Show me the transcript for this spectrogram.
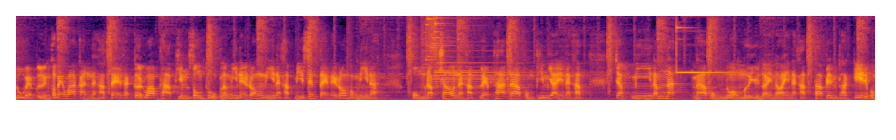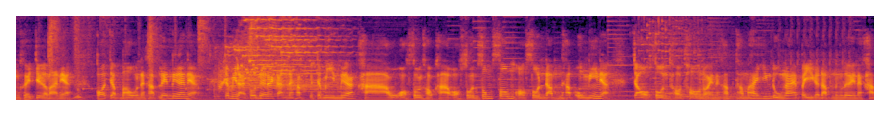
ดูแบบอื่นก็ไม่ว่ากันนะครับ แต่ถ้าเกิดว่าพระพิมพ์ทรงถูกแล้วมีในร่องนี้นะครับมีเส้นแตกในร่องตรงนี้นะ ผมรับเช่านะครับและพระนะครับผมพิมพ์ใหญ่นะครับ จะมีน้ำหนักนะครับผมหน่วงมืออยู่หน่อยๆนะครับถ้าเป็นพระเก๊ที่ผมเคยเจอมาเนี่ยก็จะเบานะครับและเนื้อเนี่ยจะมีหลายโซนเนื้อด้วยกันนะครับจะมีเนื้อขาวออกโซนขาวๆออกโซนส้มๆ ออกโซนดำนะครับ องค์นี้เนี่ยจะออกโซนเทาๆหน่อยนะครับทำให้ยิ่งดูง่ายไปอีกระดับหนึ่งเลยนะครับ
